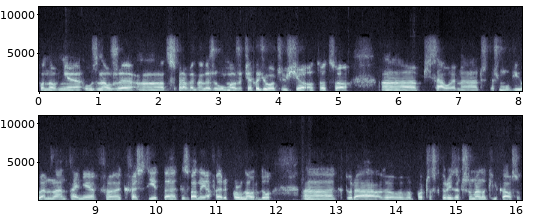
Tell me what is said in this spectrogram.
ponownie uznał, że sprawę należy umorzyć. Chodziło oczywiście o to, co pisałem, czy też mówiłem na antenie w kwestii tak zwanej afery Polnordu, która, podczas której zatrzymano kilka osób,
